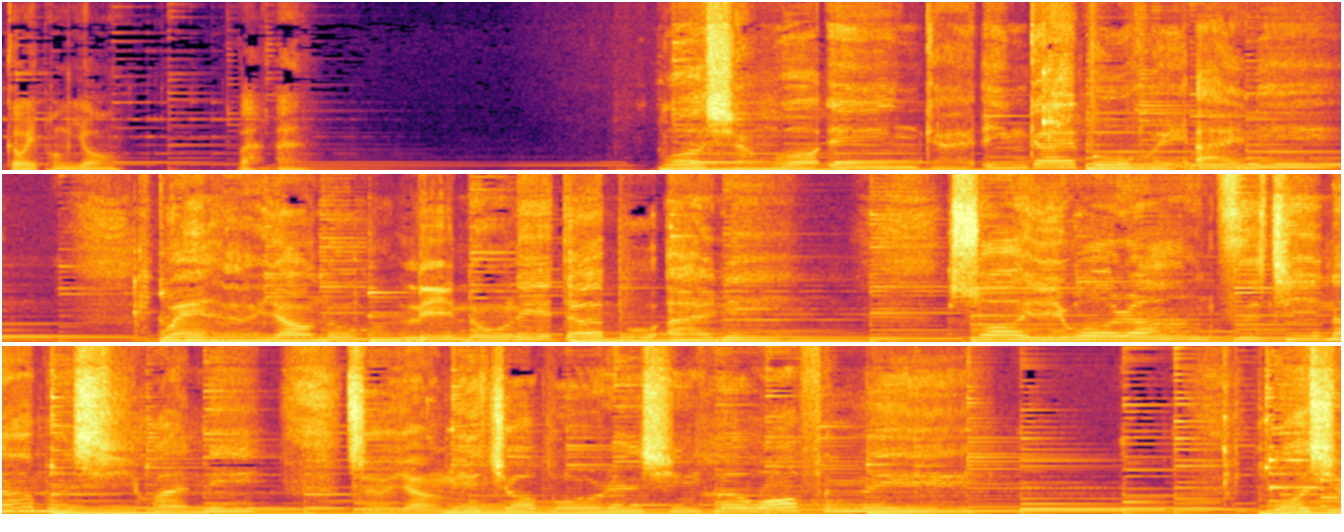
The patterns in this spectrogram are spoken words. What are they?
各位朋友，晚安。我想我应该应该不会爱你，为了要努力努力的不爱你，所以我让自己那么喜欢你。这样你就不忍心和我分离。我想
